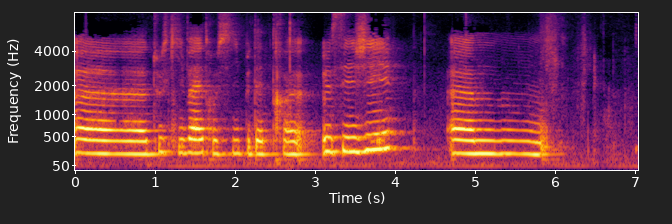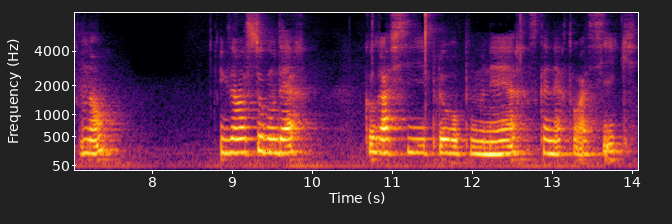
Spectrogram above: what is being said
euh, tout ce qui va être aussi peut-être ECG, euh, e non, examen secondaire, échographie pleuropulmonaire, scanner thoracique.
